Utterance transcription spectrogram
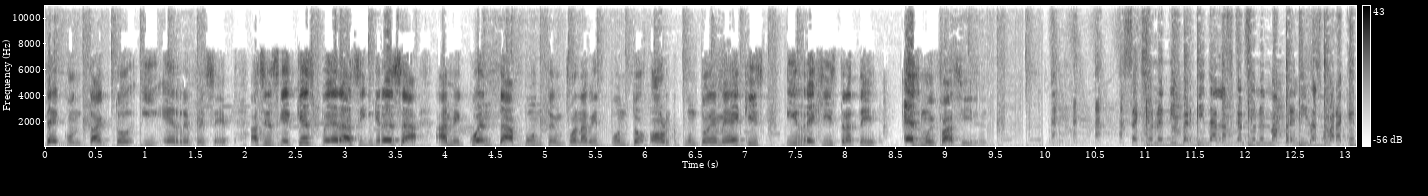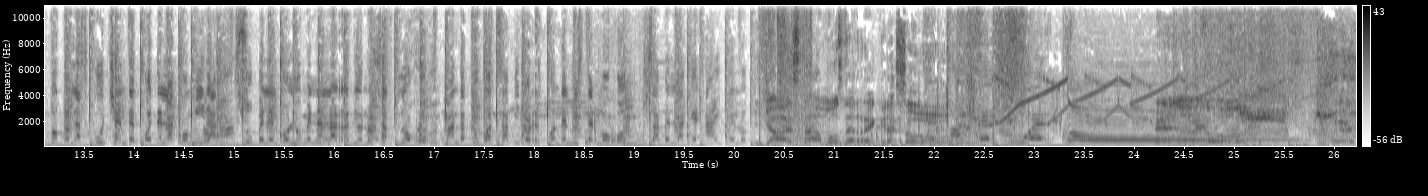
de contacto y RFC. Así es que, ¿qué esperas? Ingresa a mi cuenta .infonavit.org.mx y regístrate. Es muy fácil. Secciones divertidas, las canciones más prendidas para que todos la escuchen después de la comida. Súbele el volumen a la radio, no seas flojo. Manda tu WhatsApp y lo responde el Mr. Mojo. Tú sabes la que hay que lo Ya estamos de regreso. El mal del puerco. Mejor. El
